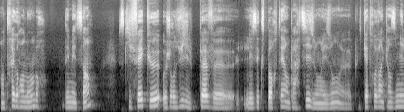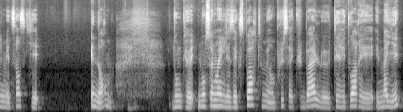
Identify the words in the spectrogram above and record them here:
en très grand nombre des médecins, ce qui fait qu'aujourd'hui, ils peuvent les exporter en partie. Ils ont, ils ont plus de 95 000 médecins, ce qui est énorme. Mmh. Donc, euh, non seulement ils les exportent, mais en plus, à Cuba, le territoire est, maillé.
